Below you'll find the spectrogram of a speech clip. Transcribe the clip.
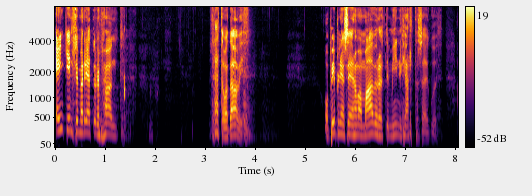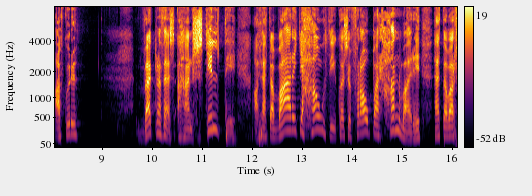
Enginn sem er réttur upp hönd. Þetta var Davíð. Og Biblíðan segir hann var maður eftir mínu hjarta, sagði Guð. Af hverju? vegna þess að hann skildi að þetta var ekki háði hversu frábær hann væri, þetta var,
